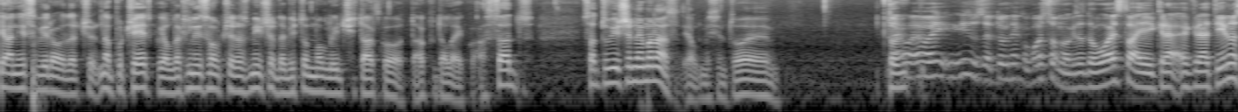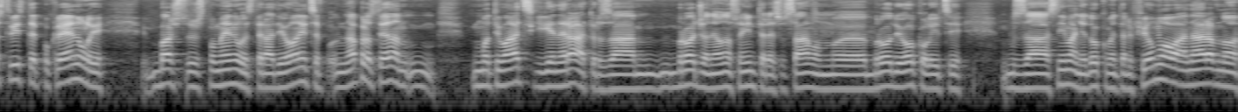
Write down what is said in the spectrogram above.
ja nisam vjerovao da će, na početku, jel, dakle nisam uopće razmišljao da bi to moglo ići tako, tako daleko. A sad, sad tu više nema nas, jel, mislim, to je, to... Evo, evo izuzev tog nekog osobnog zadovoljstva i kreativnosti, vi ste pokrenuli, baš spomenuli ste radionice, napravo ste jedan motivacijski generator za brođane, odnosno interes u samom e, brodu i okolici za snimanje dokumentarnih filmova, naravno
